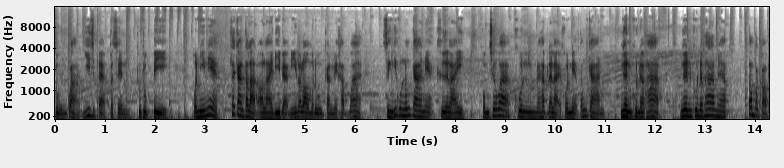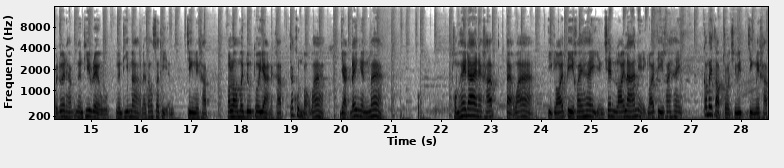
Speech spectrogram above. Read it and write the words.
สูงกว่า 28%ทุกๆ ปี วันนี้เนี่ยถ้าการตลาดออนไลน์ดีแบบนี้เราลองมาดูกันไหมครับว่า สิ่งที่คุณต้องการเนี่ยคืออะไร ผมเชื่อว่าคุณนะครับหลายๆ คนเนี่ยต้องการเงินคุณภาพ เงินคุณภาพนะครับ ต้องประกอบไปด้วยนะครับเงินที่เร็วเงินที่มากและต้องเสถียรจริงไหมครับ เราลองมาดูตัวอย่างนะครับ ถ้าคุณบอกว่าอยากได้เงินมาก ผมให้ได้นะครับ แต่ว่าอีกร้อยปีค่อยให้ อย่างเช่นร้อยล้านเนี่ยอีกร้อยปีค่อยให้ ก็ไม่ตอบโจทย์ชีวิตจริงไหมครับ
